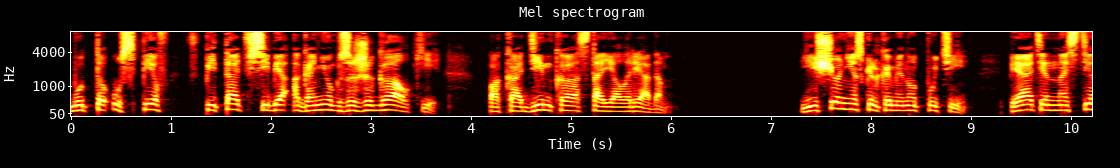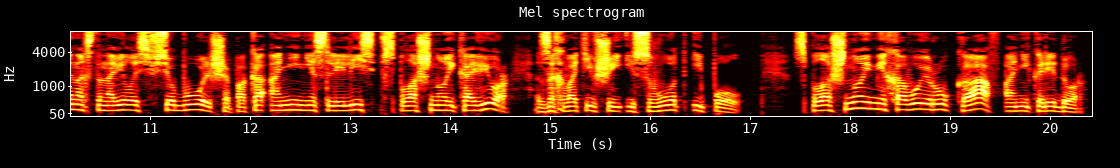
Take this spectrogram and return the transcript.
будто успев впитать в себя огонек зажигалки, пока Димка стоял рядом. Еще несколько минут пути. Пятен на стенах становилось все больше, пока они не слились в сплошной ковер, захвативший и свод, и пол. Сплошной меховой рукав, а не коридор.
